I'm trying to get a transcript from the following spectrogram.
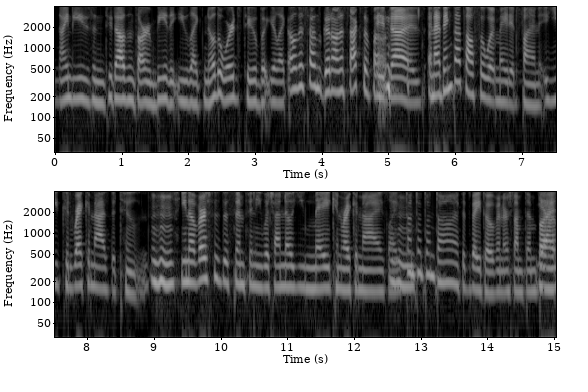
90s and 2000s R&B that you like know the words to, but you're like, "Oh, this sounds good on a saxophone." It does. And I think that's also what made it fun. You could recognize the tunes, mm-hmm. you know, versus the symphony, which I know you may can recognize, like mm-hmm. dun dun dun dun, if it's Beethoven or something. But, Yeah.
